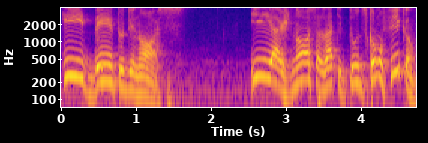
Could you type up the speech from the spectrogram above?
e dentro de nós? E as nossas atitudes, como ficam?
